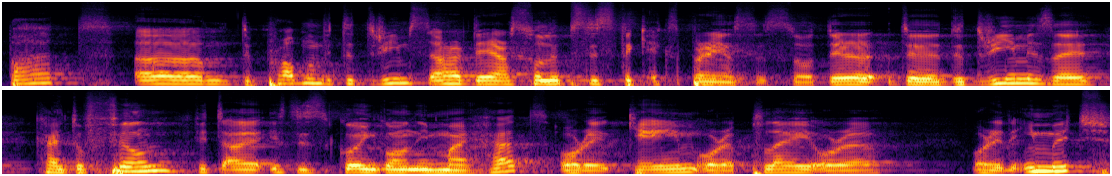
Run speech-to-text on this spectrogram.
But um, the problem with the dreams are they are solipsistic experiences. So the, the dream is a kind of film that uh, is going on in my head, or a game, or a play, or, a, or an image,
